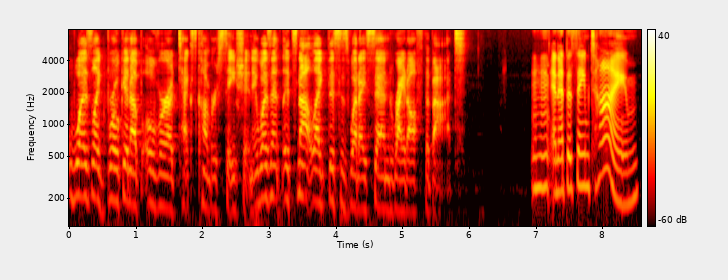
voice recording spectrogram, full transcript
was like broken up over a text conversation. It wasn't, it's not like this is what I send right off the bat. hmm And at the same time,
